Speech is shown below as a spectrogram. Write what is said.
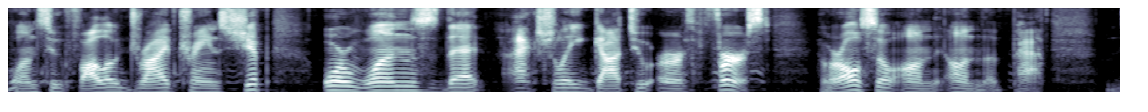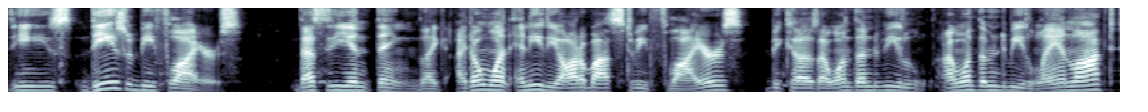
ones who followed Drivetrain's ship, or ones that actually got to Earth first, who are also on on the path. These these would be flyers. That's the end thing. Like I don't want any of the Autobots to be flyers because I want them to be I want them to be landlocked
